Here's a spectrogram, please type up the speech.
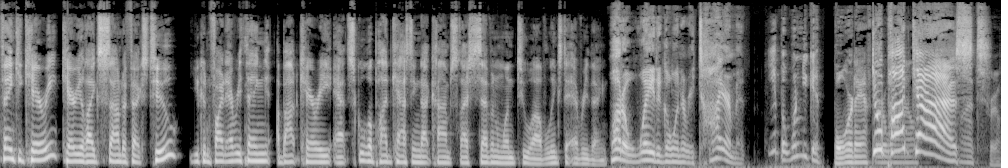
Thank you, Carey. Carey likes sound effects too. You can find everything about Carey at schoolofpodcasting.com slash 7112. Links to everything. What a way to go into retirement. Yeah, but wouldn't you get bored after Do a a while? podcast. That's true.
